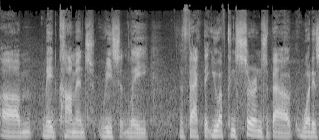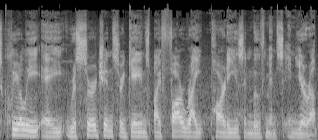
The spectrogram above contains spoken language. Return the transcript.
um, made comments recently the fact that you have concerns about what is clearly a resurgence or gains by far right parties and movements in Europe.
